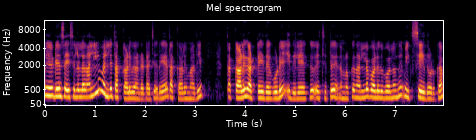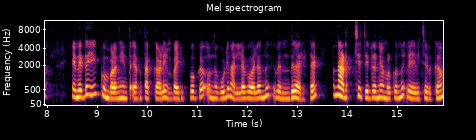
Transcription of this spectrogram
മീഡിയം സൈസിലുള്ള നല്ല വലിയ തക്കാളി വേണ്ട ചെറിയ തക്കാളി മതി. തക്കാളി കട്ട് ചെയ്ത കൂടി ഇതിലേക്ക് വെച്ചിട്ട് നമുക്ക് നല്ല പോലെ ഇതുപോലെ ഒന്ന് മിക്സ് ചെയ്ത് കൊടുക്കാം. എന്നിട്ട് ഈ കുമ്പളങ്ങയും തക്കാളിയും പരിപ്പും ഒക്കെ ഒന്നുകൂടി നല്ല പോലെ ഒന്ന് വെന്ത് വരട്ടെ. ഒന്ന് അടച്ച് വെച്ചിട്ട് തന്നെ നമ്മൾക്കൊന്ന് വേവിച്ചെടുക്കാം.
